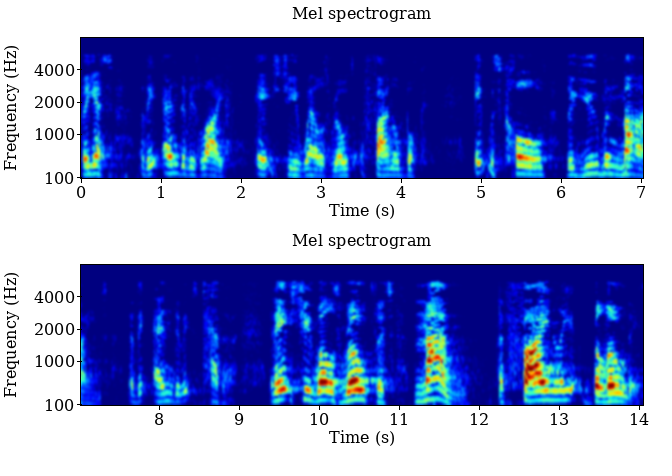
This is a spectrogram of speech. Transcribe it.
But yes, at the end of his life, H.G. Wells wrote a final book. It was called The Human Mind at the end of its tether. And H.G. Wells wrote that man had finally blown it.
